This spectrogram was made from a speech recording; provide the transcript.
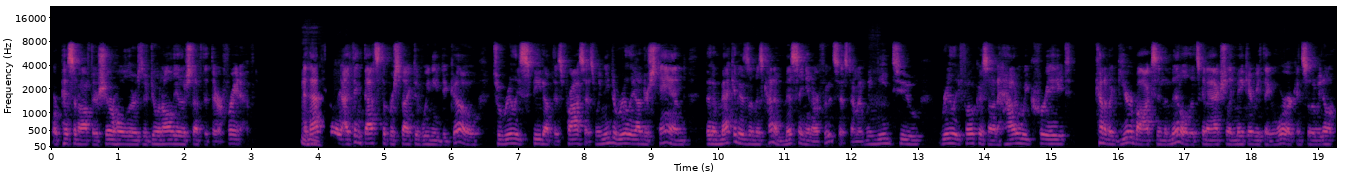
or pissing off their shareholders or doing all the other stuff that they're afraid of. And mm-hmm. that's really, I think that's the perspective we need to go to really speed up this process. We need to really understand that a mechanism is kind of missing in our food system, and we need to really focus on how do we create kind of a gearbox in the middle that's going to actually make everything work, and so that we don't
